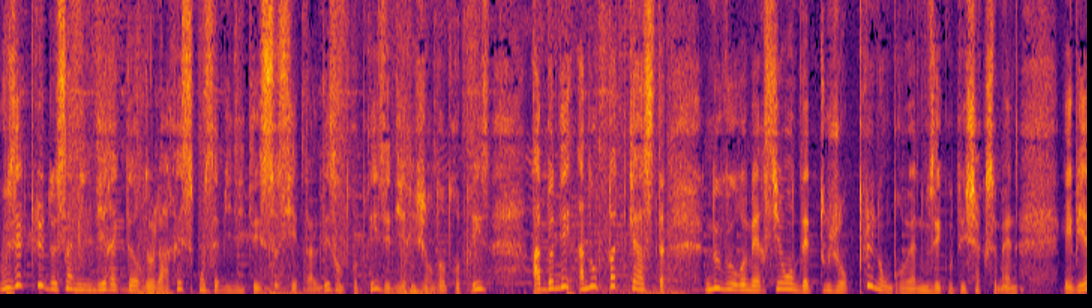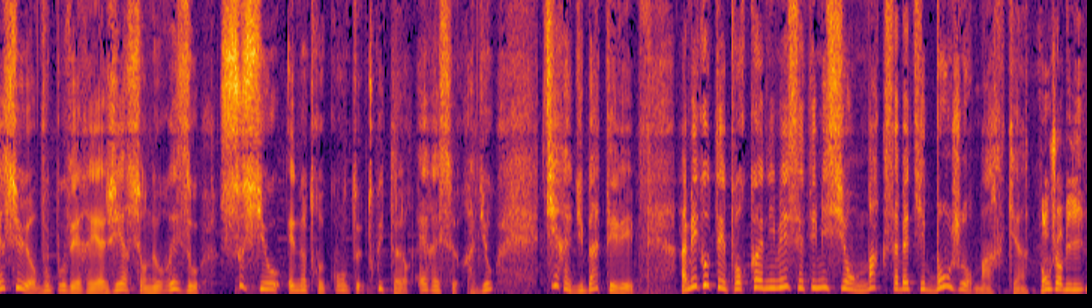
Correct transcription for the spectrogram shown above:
Vous êtes plus de 5000 directeurs de la responsabilité sociétale des entreprises et dirigeants d'entreprises abonnés à nos podcasts. Nous vous remercions d'être toujours plus nombreux à nous écouter chaque semaine. Et bien sûr, vous pouvez réagir sur nos réseaux sociaux et notre compte Twitter RSE Radio, du bas TV. À mes côtés, pour co-animer cette émission, Marc Sabatier. Bonjour Marc. Bonjour Billy.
